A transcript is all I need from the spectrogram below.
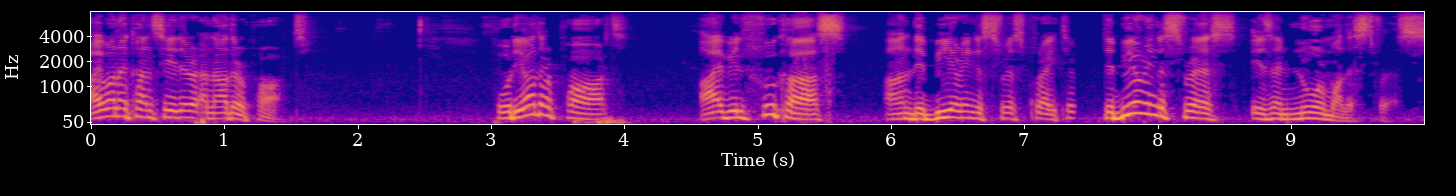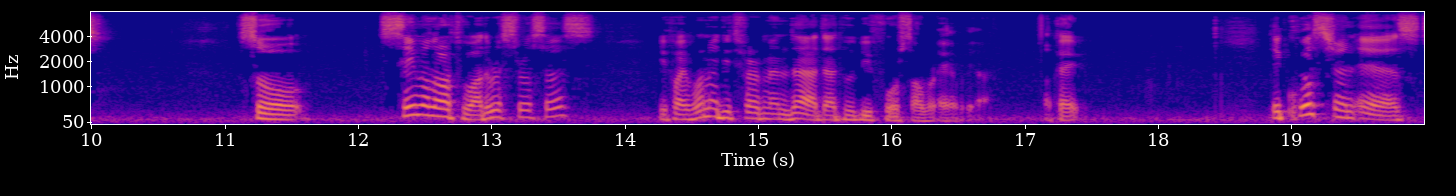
I want to consider another part for the other part I will focus on the bearing stress criteria the bearing stress is a normal stress. So similar to other stresses, if I want to determine that, that would be force over area. Okay. The question is,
